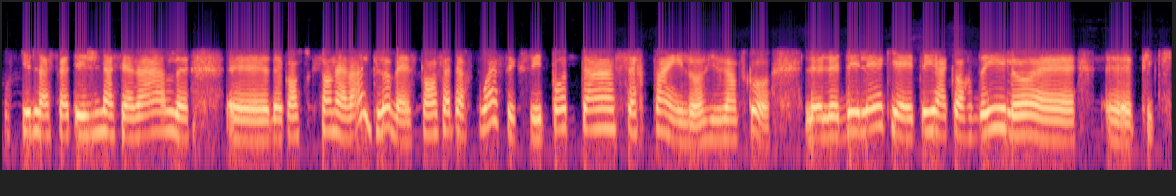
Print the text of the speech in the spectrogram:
pour ce qui est de la stratégie nationale euh, de construction navale. Puis là, ben, ce qu'on s'aperçoit, c'est que c'est pas tant certain. Là. En tout cas, le, délai qui a été accordé là, euh, puis qui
